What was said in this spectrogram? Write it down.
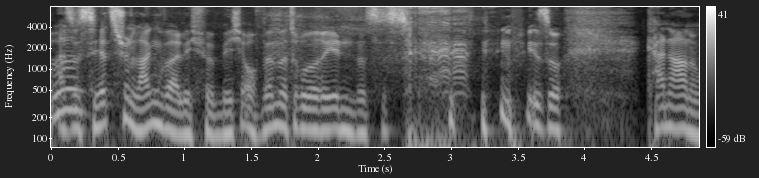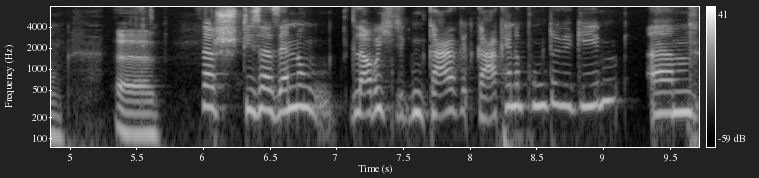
Also es ist jetzt schon langweilig für mich, auch wenn wir drüber reden. Das ist irgendwie so, keine Ahnung. Äh, dieser Sendung, glaube ich, gar, gar keine Punkte gegeben. Ähm,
